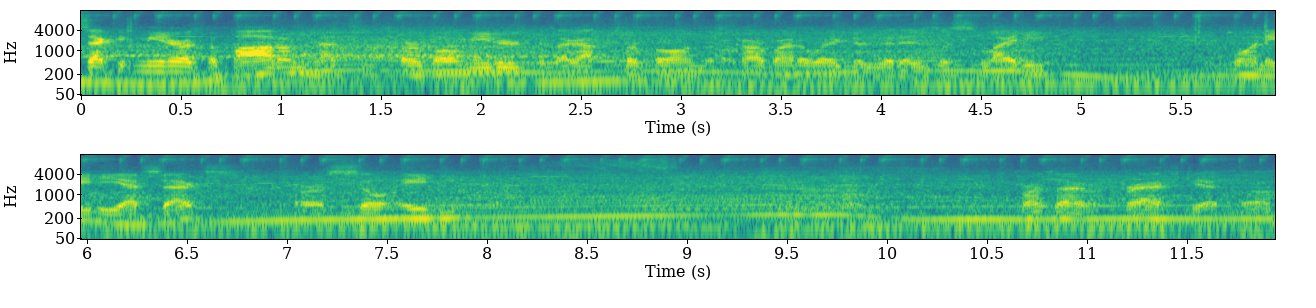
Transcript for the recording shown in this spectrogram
second meter at the bottom, that's the turbo meter, because I got turbo on this car by the way, because it is a Slidey 180SX, or a SIL 80. Um, as I haven't crashed yet though.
